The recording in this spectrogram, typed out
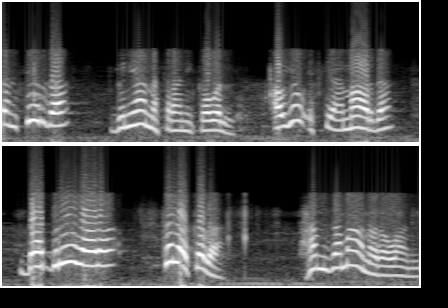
تنفیر ده دنیا نصرانی کول او یو استعمار ده دا درې واړه کله کله همزمانه رواني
